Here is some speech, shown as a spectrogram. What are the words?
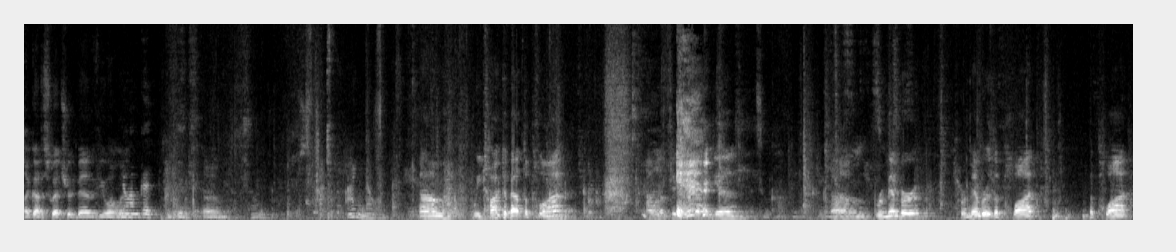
I got a sweatshirt, Bev. If you want one. No, I'm good. Um, I know. Um, we talked about the plot. I want to pick it up again. Um, remember, remember the plot. The plot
